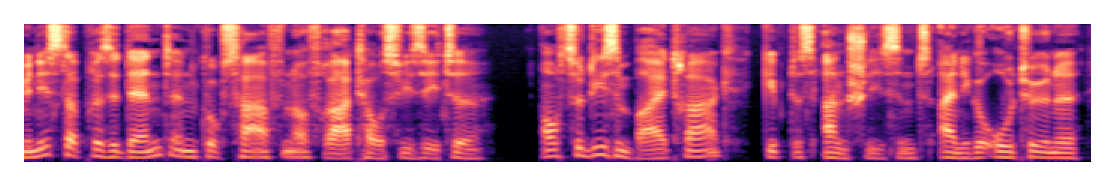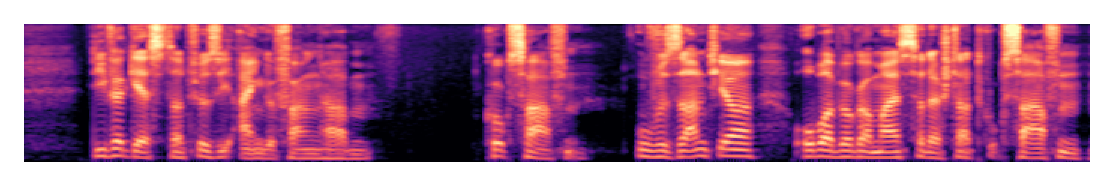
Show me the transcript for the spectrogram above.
Ministerpräsident in Cuxhaven auf Rathausvisite. Auch zu diesem Beitrag gibt es anschließend einige O-Töne, die wir gestern für Sie eingefangen haben. Cuxhaven. Uwe Sandja, Oberbürgermeister der Stadt Cuxhaven,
